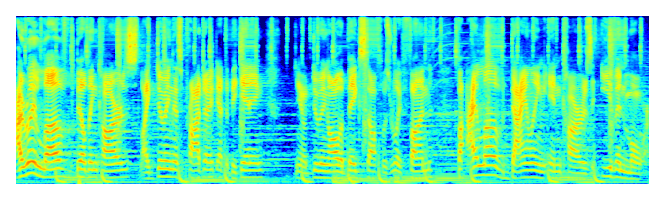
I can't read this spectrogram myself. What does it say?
I really love building cars. Like doing this project at the beginning, you know, doing all the big stuff was really fun but I love dialing in cars even more.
